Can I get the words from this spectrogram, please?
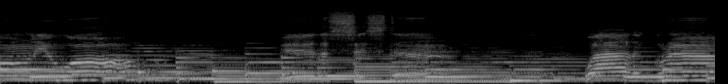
only walk with a system while the ground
